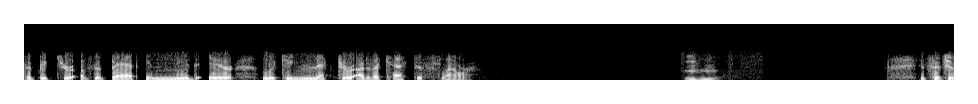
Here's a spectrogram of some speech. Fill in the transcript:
the picture of the bat in midair licking nectar out of a cactus flower. Mm-hmm. It's such a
